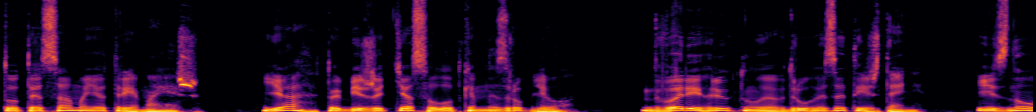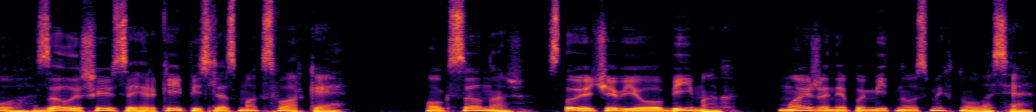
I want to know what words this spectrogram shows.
то те саме й отримаєш. Я тобі життя солодким не зроблю. Двері грюкнули вдруге за тиждень, і знову залишився гіркий післясмак сварки. Оксана ж, стоячи в його обіймах, майже непомітно усміхнулася.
